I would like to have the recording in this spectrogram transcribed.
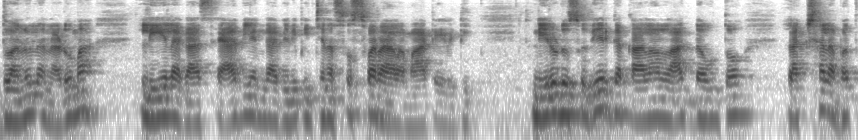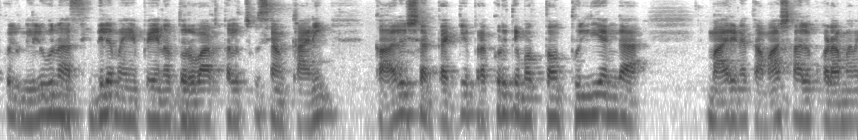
ధ్వనుల నడుమ లీలగా శ్రావ్యంగా వినిపించిన సుస్వరాల మాట ఏమిటి నిరుడు సుదీర్ఘకాలం లాక్డౌన్తో లక్షల బతుకులు నిలువున శిథిలమైపోయిన దుర్వార్తలు చూశాం కానీ కాలుష్యం తగ్గి ప్రకృతి మొత్తం తుల్యంగా మారిన తమాషాలు కూడా మన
